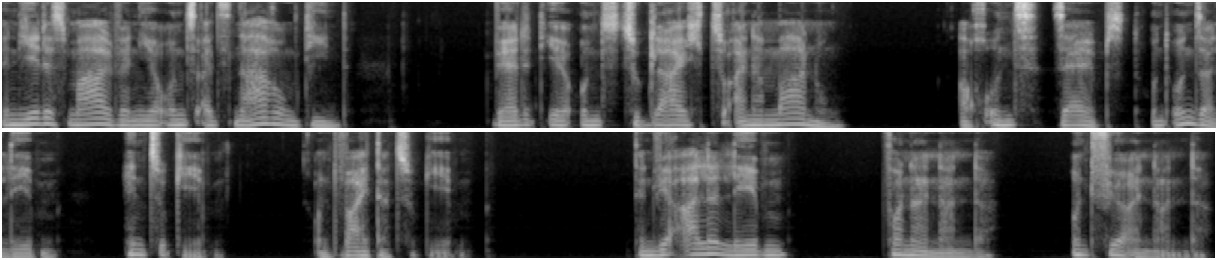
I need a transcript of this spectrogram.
Denn jedes Mal, wenn ihr uns als Nahrung dient, werdet ihr uns zugleich zu einer Mahnung, auch uns selbst und unser Leben hinzugeben und weiterzugeben. Denn wir alle leben voneinander und füreinander.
